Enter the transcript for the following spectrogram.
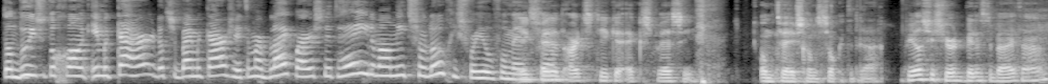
Dan doe je ze toch gewoon in elkaar, dat ze bij elkaar zitten. Maar blijkbaar is dit helemaal niet zo logisch voor heel veel mensen. Ik vind het artistieke expressie om twee verschillende sokken te dragen. Heb je als je shirt binnenste buiten aan?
